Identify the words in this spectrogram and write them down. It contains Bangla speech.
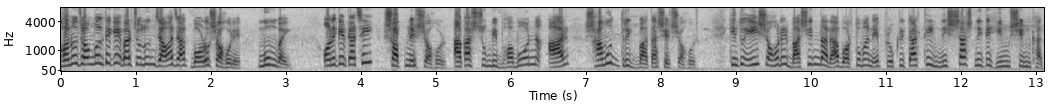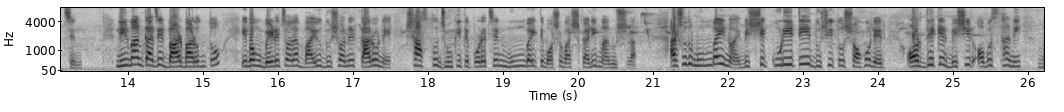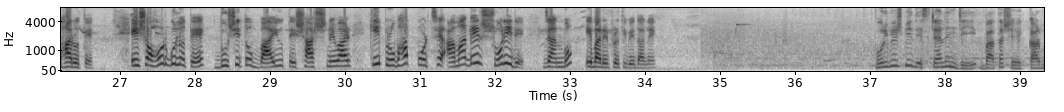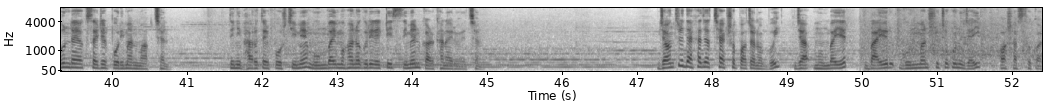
ঘন জঙ্গল থেকে এবার চলুন যাওয়া যাক বড় শহরে, মুম্বাই। অনেকের কাছেই স্বপ্নের শহর, আকাশচুম্বী ভবন আর সামুদ্রিক বাতাসের শহর। কিন্তু এই শহরের বাসিন্দারা বর্তমানে প্রকৃতার্থেই নিঃশ্বাস নিতে হিমশিম খাচ্ছেন। নির্মাণ কাজের বাড়বাড়ন্ত এবং বেড়ে চলা বায়ু দূষণের কারণে স্বাস্থ্য ঝুঁকিতে পড়েছেন মুম্বাইতে বসবাসকারী মানুষরা। আর শুধু মুম্বাই নয়, বিশ্বে কুড়িটি দূষিত শহরের অর্ধেকের বেশির অবস্থানই ভারতে। এই শহরগুলোতে দূষিত বায়ুতে শ্বাস নেওয়ার কি প্রভাব পড়ছে আমাদের শরীরে, জানব এবারের প্রতিবেদনে। পরিবেশবিদ স্ট্যালিন ডি বাতাসে কার্বন ডাইঅক্সাইডের পরিমাণ মাপছেন। তিনি ভারতের পশ্চিমে মুম্বাই মহানগরীর একটি সিমেন্ট কারখানায় রয়েছেন। যন্ত্রে দেখা যাচ্ছে একশো পঁচানব্বই, যা মুম্বাইয়ের বায়ুর গুণমান সূচক অনুযায়ী অস্বাস্থ্যকর।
